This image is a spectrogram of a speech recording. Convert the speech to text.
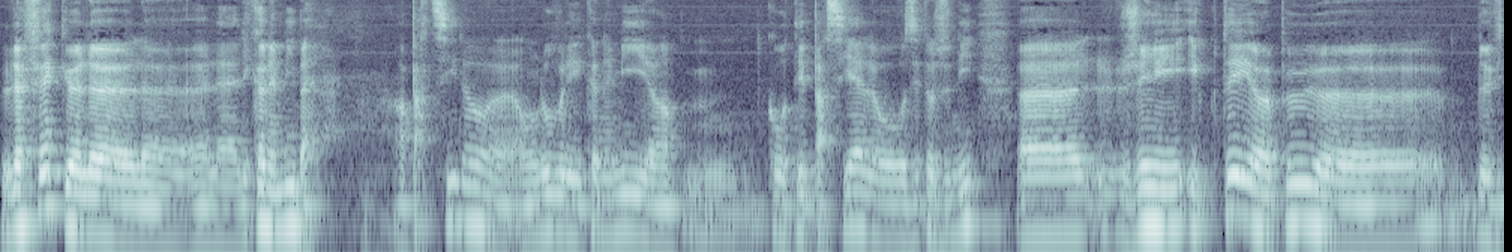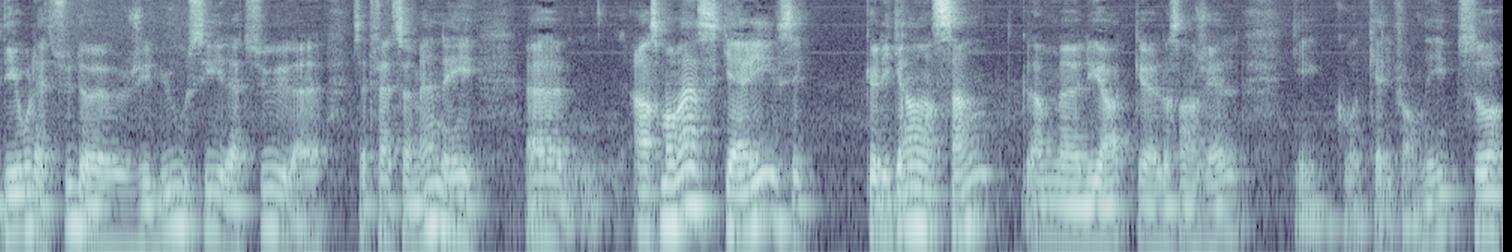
le fait que l'économie, ben, en partie, là, euh, on ouvre l'économie en côté partiel aux États-Unis. Euh, j'ai écouté un peu euh, de vidéos là-dessus, j'ai lu aussi là-dessus cette fin de semaine. Et en ce moment, ce qui arrive, c'est que les grands centres, comme New York, Los Angeles, Californie, tout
